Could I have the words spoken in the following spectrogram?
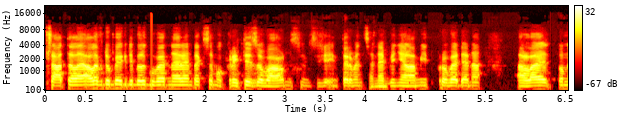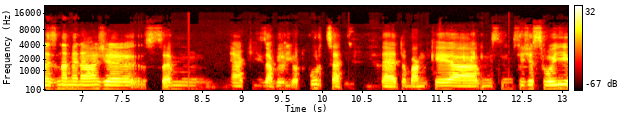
přátelé, ale v době, kdy byl guvernérem, tak jsem ho kritizoval. Myslím si, že intervence neměla mít provedena, ale to neznamená, že jsem nějaký zavilý odpůrce této banky a myslím si, že svoji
